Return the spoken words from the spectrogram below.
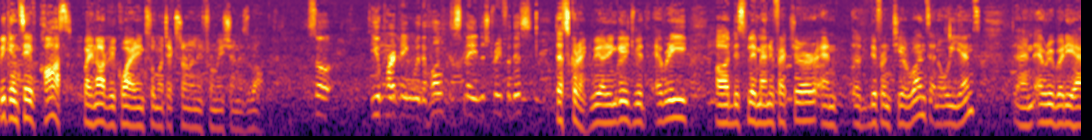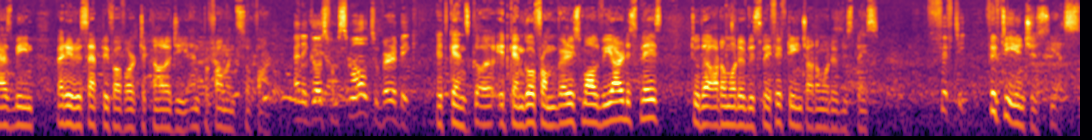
we can save costs by not requiring so much external information as well. So you're partnering with the whole display industry for this? That's correct. We are engaged with every uh, display manufacturer and uh, different tier ones and OEMs, and everybody has been very receptive of our technology and performance so far. And it goes from small to very big. It can go, it can go from very small VR displays to the automotive display, 50-inch automotive displays. 50. 50 inches, yes.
